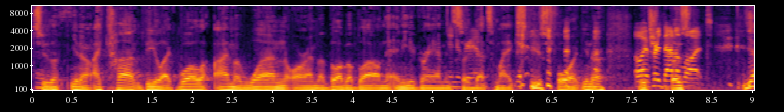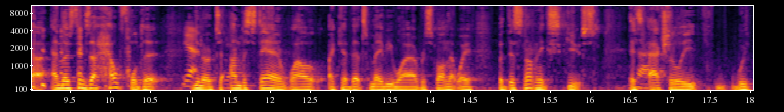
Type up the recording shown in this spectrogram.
to the, you know, I can't be like, well, I'm a one or I'm a blah blah blah on the enneagram, and so that's my excuse for, you know. Oh, I've heard that those- a lot. yeah, and those things are helpful to, Yeah. you know, to understand. Well, okay, that's maybe why I respond that way, but that's not an excuse. It's Right. actually we've.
